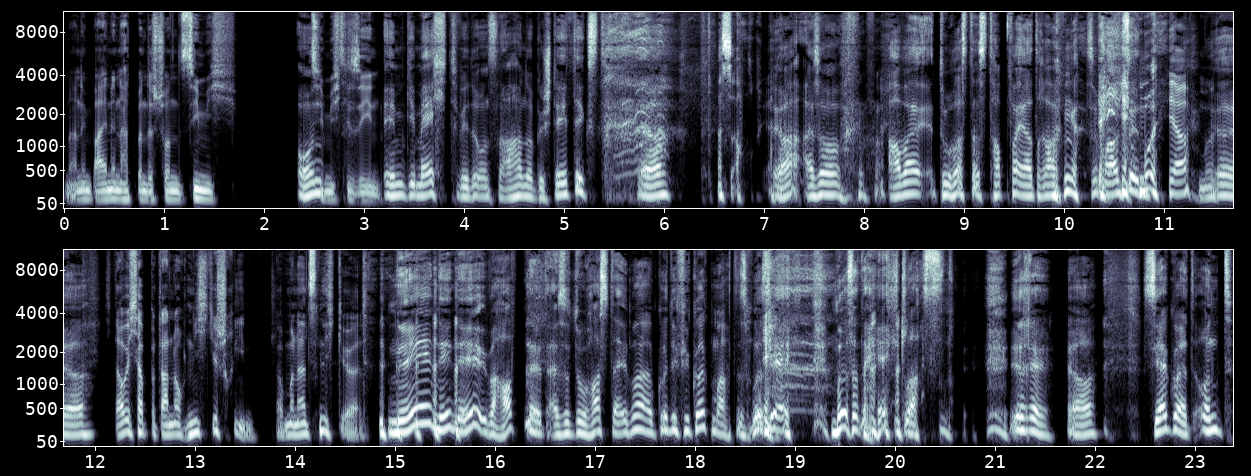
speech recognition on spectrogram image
und an den Beinen hat man das schon ziemlich, Und ziemlich gesehen. im Gemächt, wie du uns nachher noch bestätigst. Ja, Das auch. Ja. ja, also, aber du hast das tapfer ertragen. Also Wahnsinn. ja, Ja, ja. Ich glaube, ich habe dann auch nicht geschrien. Ich glaube, man hat es nicht gehört. Nee, nee, nee, überhaupt nicht. Also du hast da immer eine gute Figur gemacht. Das muss, ich echt, muss er dir echt lassen. Irre, ja. Sehr gut. Und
